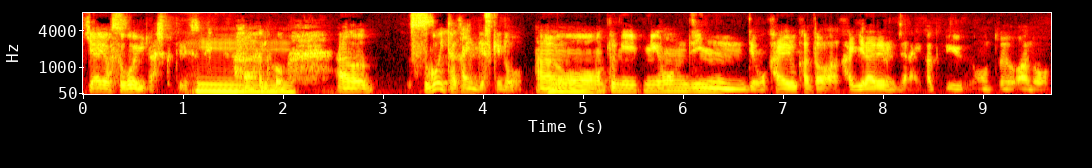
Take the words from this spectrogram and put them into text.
き合いはすごいらしくてですね、あの、あの、すごい高いんですけど、あの、本当に日本人でも買える方は限られるんじゃないかという、本当あの、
